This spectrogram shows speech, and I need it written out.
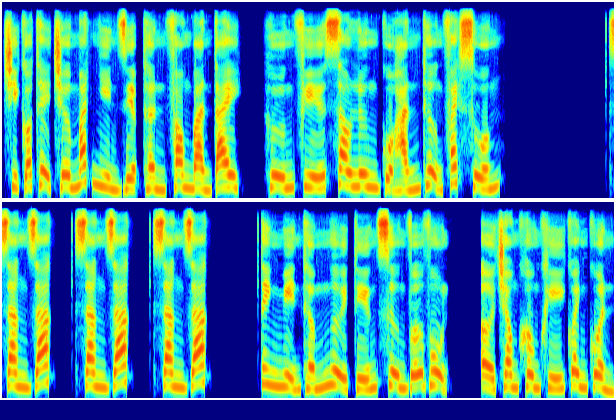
chỉ có thể trơ mắt nhìn Diệp Thần Phong bàn tay, hướng phía sau lưng của hắn thượng phách xuống. Răng rác, răng rác, răng rác, tinh mịn thấm người tiếng xương vỡ vụn, ở trong không khí quanh quẩn,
